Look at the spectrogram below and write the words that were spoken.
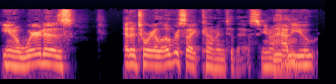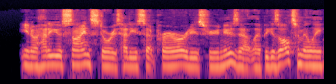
You know, where does editorial oversight come into this? You know, mm-hmm. how do mm-hmm. you, you know, how do you assign stories? How do you set priorities for your news outlet? Because ultimately,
